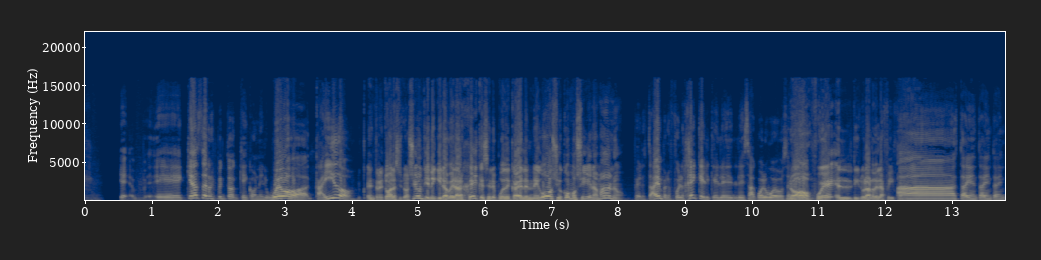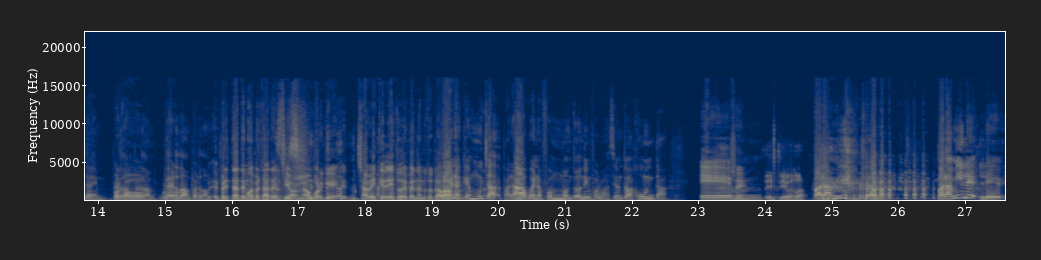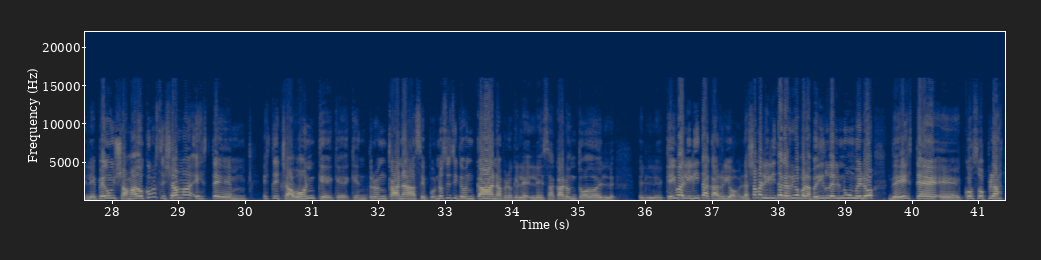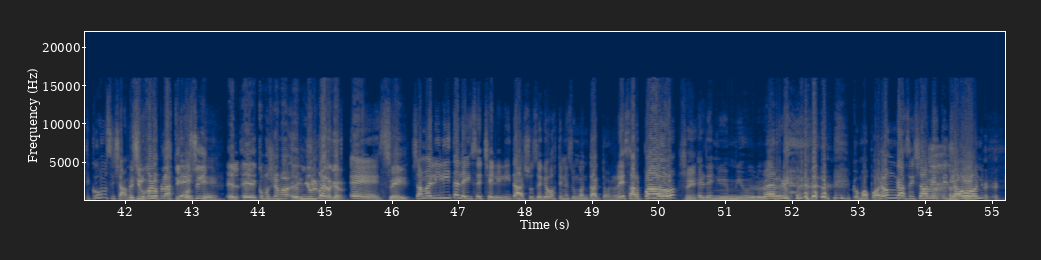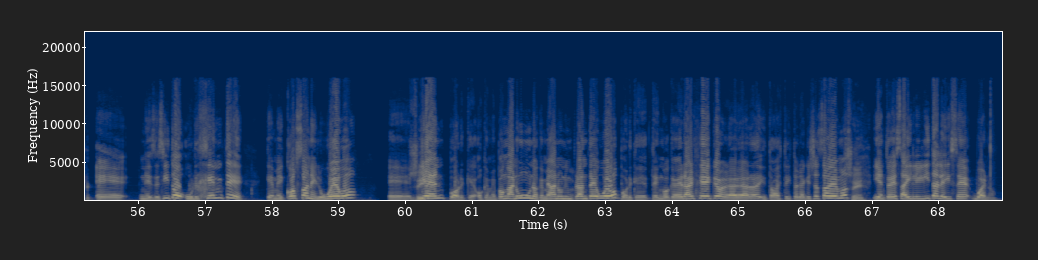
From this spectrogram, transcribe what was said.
¿Qué, eh, ¿Qué hace respecto a que con el huevo caído? Entre toda la situación, tiene que ir a ver al jeque, se le puede caer el negocio, ¿cómo sigue la mano? Pero está bien, pero fue el jeque el que le, le sacó el huevo. o sea, el No, jeque. fue el titular de la FIFA. Ah, está bien, está bien, está bien, está bien. Por Perdón, favor, perdón, por perdón, favor. perdón. Eh, pre- Tratemos de prestar atención, Sí, sí. ¿no? Porque eh, sabés que de esto depende nuestro trabajo. Bueno, que es mucha. Pará, bueno, fue un montón de información toda junta. Eh, Sí. Sí, sí, es verdad. Para mí, claro. Para mí le, le, le pega un llamado. ¿Cómo se llama este, este chabón que, que, que entró en cana hace No sé si quedó en cana, pero que le, le sacaron todo el, el- Que iba Lilita Carrió. La llama Lilita Carrió para pedirle el número de este eh, coso plástico. ¿Cómo se llama? El cirujano plástico, sí. Este. El, eh, ¿Cómo se llama? El Mühlberger. Ese. Sí. Llama a Lilita, le dice, che, Lilita, yo sé que vos tenés un contacto re zarpado. Sí. El de Mulberry. Como poronga se llama este chabón. Eh, necesito urgente que me cosan el huevo eh, Sí. bien, porque, o que me pongan uno, que me hagan un implante de huevo, porque tengo que ver al jeque, bla, bla, bla, y toda esta historia que ya sabemos. Sí. Y entonces ahí Lilita le dice, bueno,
